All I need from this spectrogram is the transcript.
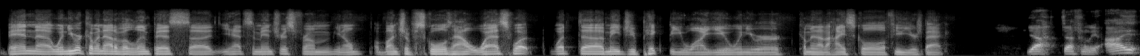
Ben, uh, when you were coming out of Olympus, uh, you had some interest from you know a bunch of schools out west. What what uh, made you pick BYU when you were coming out of high school a few years back? Yeah, definitely. I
